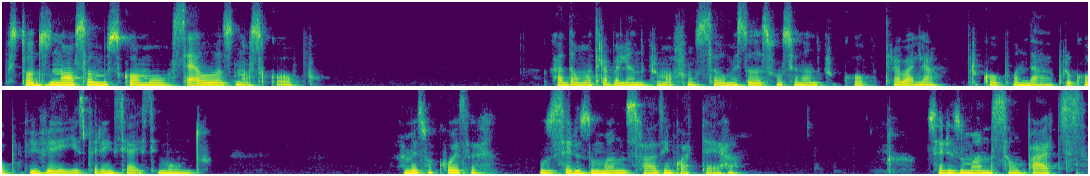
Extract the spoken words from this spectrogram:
pois todos nós somos como células do nosso corpo cada uma trabalhando para uma função, mas todas funcionando para o corpo trabalhar. para o corpo andar, para o corpo viver e experienciar esse mundo. A mesma coisa os seres humanos fazem com a Terra. Os seres humanos são partes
